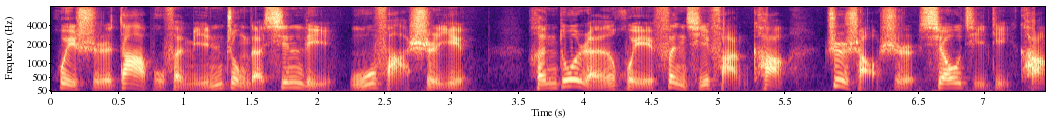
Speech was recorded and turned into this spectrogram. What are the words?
会使大部分民众的心理无法适应，很多人会奋起反抗，至少是消极抵抗，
